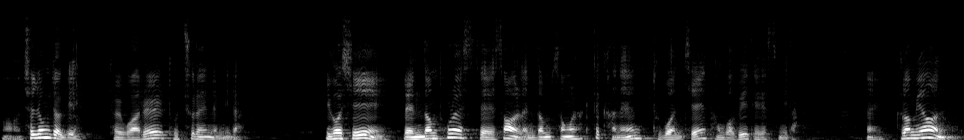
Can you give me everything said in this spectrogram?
어, 최종적인 결과를 도출해냅니다. 이것이 random forest에서 랜덤성을 획득하는 두 번째 방법이 되겠습니다. 네, 그러면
